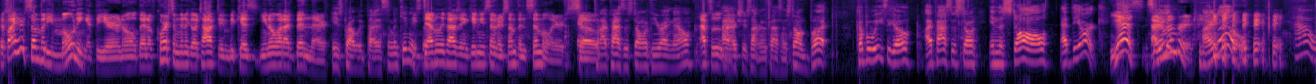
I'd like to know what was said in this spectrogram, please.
If I hear somebody moaning at the urinal, then of course I'm gonna go talk to him because you know what, I've been there. He's probably passing a kidney He's stone. definitely passing a kidney stone or something similar. So Can I pass a stone with you right now? absolutely. Uh, actually, it's not really passing a stone, but couple weeks ago, I passed a stone in the stall at the Ark. Yes, I See? remember. I know. How?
